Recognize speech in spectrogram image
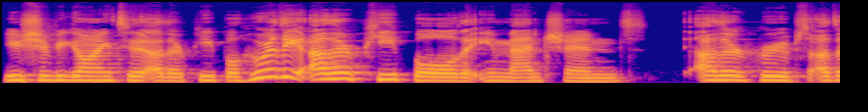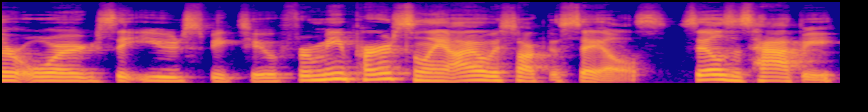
you should be going to other people. Who are the other people that you mentioned other groups, other orgs that you'd speak to. For me personally, I always talk to sales. Sales is happy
